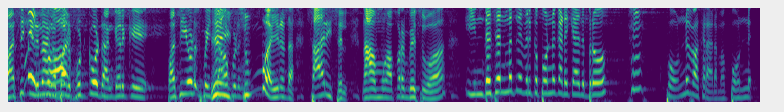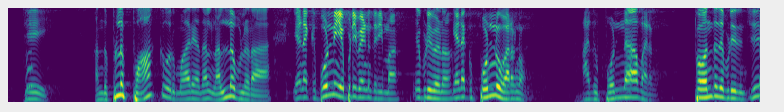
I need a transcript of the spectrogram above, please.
பசிக்குதுன்னா அங்க பாரு ஃபுட் கோர்ட் அங்க இருக்கு. பசியோட போய் ஏய், சாப்பிடுங்க. சும்மா இருடா. சாரி செல் நான் அப்புறம் பேசுவோம். இந்த ஜென்மத்துல இவருக்கு பொண்ணு கிடைக்காது ப்ரோ பொண்ணு பாக்குறாரம்மா பொண்ணு. ஏய் அந்த பிள்ளை பார்க்க ஒரு மாதிரி இருந்தாலும் நல்ல பிள்ளைடா. எனக்கு பொண்ணு எப்படி வேணும் தெரியுமா? எப்படி வேணும்? எனக்கு பொண்ணு வரணும். அது பொண்ணா வரணும். இப்போ வந்தது எப்படி இருந்துச்சு?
